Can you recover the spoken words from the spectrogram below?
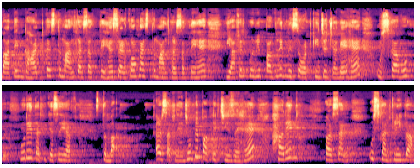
बातें घाट का इस्तेमाल कर सकते हैं, सड़कों का इस्तेमाल कर सकते हैं, या फिर कोई भी पब्लिक रिसोर्ट की जो जगह है, उसका वो पूरी तरीके से आप इस्तेमाल कर सकते हैं। जो भी पब्लिक चीज़ें हैं, हर एक पर्सन उस कंट्री का,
